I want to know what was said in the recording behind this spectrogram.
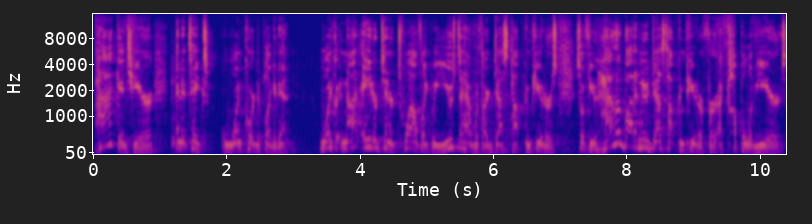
package here, and it takes one cord to plug it in One, not eight or 10 or 12 like we used to have with our desktop computers. So if you haven't bought a new desktop computer for a couple of years,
